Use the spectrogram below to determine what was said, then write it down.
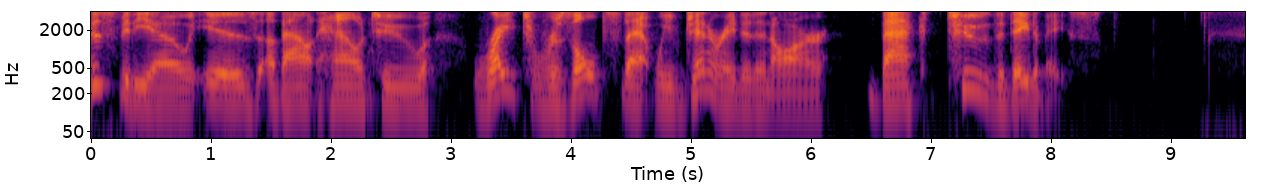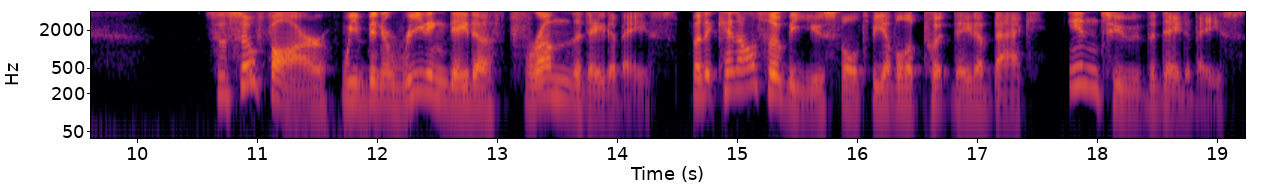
This video is about how to write results that we've generated in R back to the database. So, so far, we've been reading data from the database, but it can also be useful to be able to put data back into the database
